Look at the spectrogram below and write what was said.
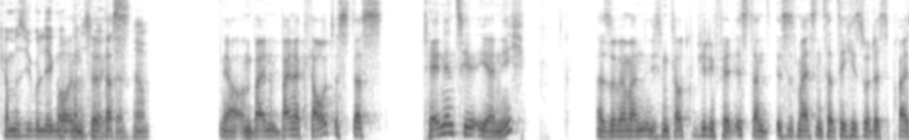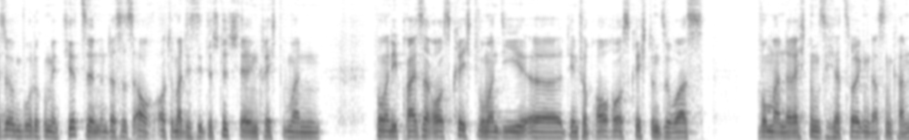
Kann man sich überlegen, ob man Und, das, äh, möchte. das- ja. Ja, und bei, bei einer Cloud ist das tendenziell eher nicht. Also wenn man in diesem Cloud Computing Feld ist, dann ist es meistens tatsächlich so, dass Preise irgendwo dokumentiert sind und dass es auch automatisierte Schnittstellen kriegt, wo man, wo man die Preise rauskriegt, wo man die, äh, den Verbrauch rauskriegt und sowas, wo man eine Rechnung sich erzeugen lassen kann.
